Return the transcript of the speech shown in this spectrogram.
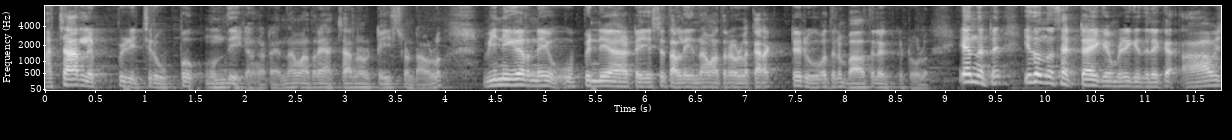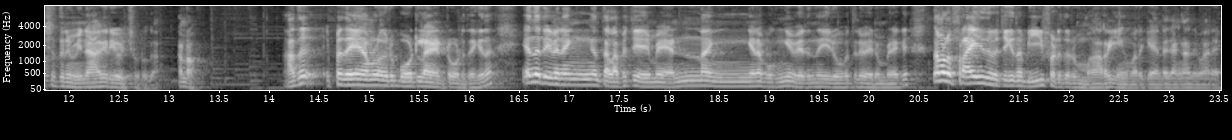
അച്ചാറിൽ എപ്പോഴും ഇച്ചിരി ഉപ്പ് മുന്തിയിരിക്കണം കേട്ടോ. എന്നാൽ മാത്രമേ അച്ചാറിനൊരു ടേസ്റ്റ് ഉണ്ടാവുള്ളൂ. വിനീഗറിന്റെയും ഉപ്പിന്റെയും ആ ടേസ്റ്റ് തള്ളി എന്നാൽ മാത്രമേ ഉള്ള കറക്റ്റ് രൂപത്തിലും ഭാഗത്തിലൊക്കെ കിട്ടുള്ളൂ എന്നിട്ട് ഇതൊന്ന് സെറ്റായി കഴിയുമ്പോഴേക്കും ഇതിലേക്ക് ആവശ്യത്തിന് വിനാഗിരി ഒഴിച്ചു കൊടുക്കുക. കണ്ടോ? അത് ഇപ്പോൾ ദേ നമ്മൾ ഒരു ബോട്ടിലാണ് ഇട്ട് കൊടുത്തേക്കുന്നത്. എന്നിട്ട് ഇവനെങ്ങനെ തിളപ്പിച്ച് കഴിയുമ്പോൾ എണ്ണ ഇങ്ങനെ പൊങ്ങി വരുന്ന ഈ രൂപത്തിൽ വരുമ്പോഴേക്ക് നമ്മൾ ഫ്രൈ ചെയ്ത് വെച്ചിരിക്കുന്ന ബീഫ് എടുത്തൊരു മറിയും മറിക്കുക എന്റെ ചങ്ങാതിമാരെ.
